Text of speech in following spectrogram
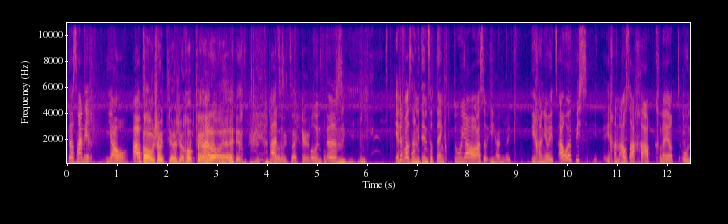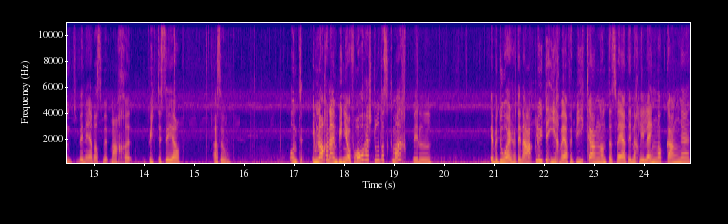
das habe ich, ja, aber... Oh, schon, du hast ja Kopfhörer an. Also, Das jetzt auch gehört. und, ähm, Jedenfalls habe ich dann so gedacht, du ja, also ich habe ja jetzt, ich habe ja jetzt auch etwas, ich habe auch Sachen abgeklärt und wenn er das will machen bitte sehr. Also und im Nachhinein bin ich auch froh, hast du das gemacht, weil eben du hast ja dann angerufen, ich wäre vorbeigegangen und das wäre dann ein bisschen länger gegangen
